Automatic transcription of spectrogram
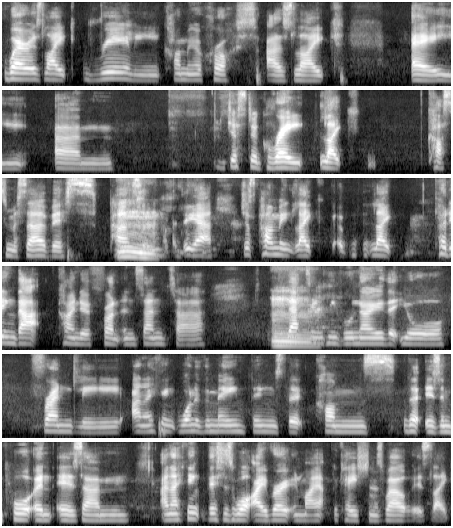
whereas like really coming across as like a um just a great like customer service person mm. yeah just coming like like putting that kind of front and center mm. letting people know that you're friendly and i think one of the main things that comes that is important is um and i think this is what i wrote in my application as well is like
